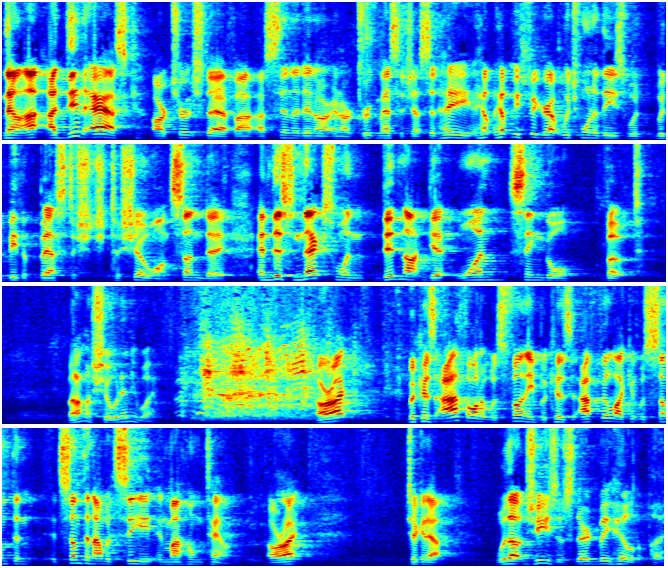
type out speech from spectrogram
Now, I, I, did ask our church staff, I, I, sent it in our, in our group message. I said, hey, help, help me figure out which one of these would, would be the best to, sh- to show on Sunday. And this next one did not get one single vote. But I'm going to show it anyway. All right? Because I thought it was funny because I feel like it was something, it's something I would see in my hometown. All right? Check it out. Without Jesus, there'd be hell to pay.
